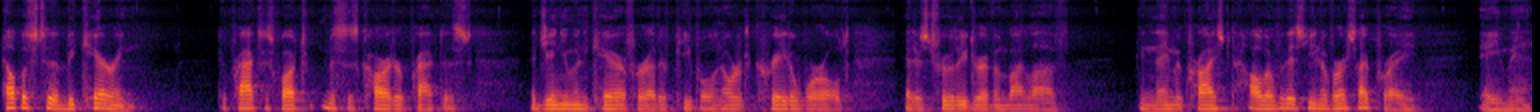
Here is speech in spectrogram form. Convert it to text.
Help us to be caring, to practice what Mrs. Carter practiced a genuine care for other people in order to create a world that is truly driven by love. In the name of Christ, all over this universe, I pray. Amen.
